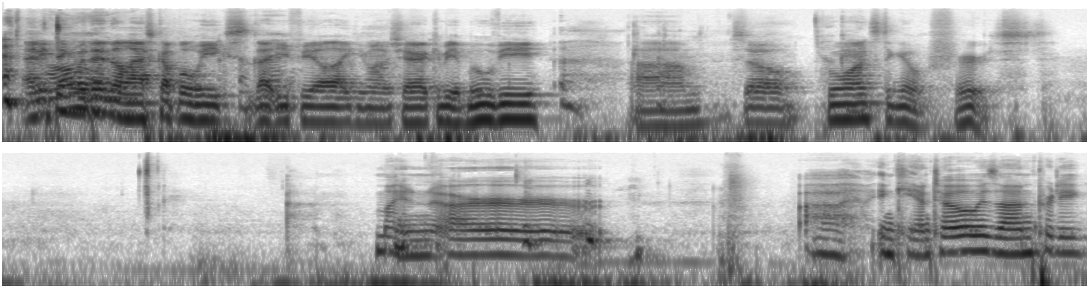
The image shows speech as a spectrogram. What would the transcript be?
Anything within the last couple of weeks that you feel like you want to share. It could be a movie. Um, so who wants to go first? Mine are. Uh, Encanto is on pretty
